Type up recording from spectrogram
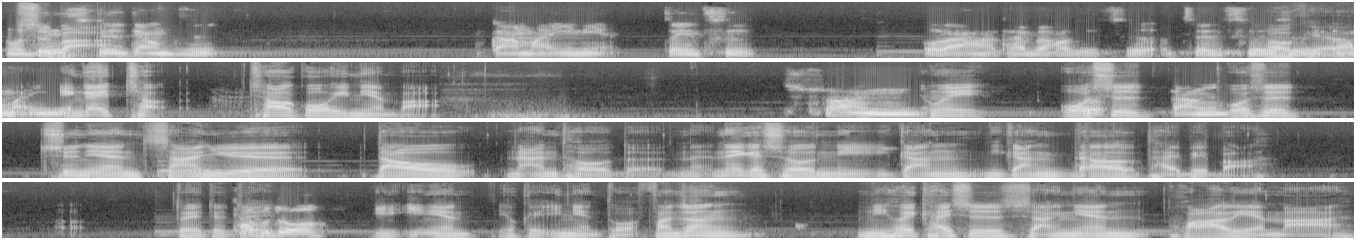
我这是吧？次这样子刚满一年，这一次我来台北好几次了，这次是刚满一年应该超超过一年吧？算因为我是当我是去年三月到南投的，那那个时候你刚你刚到台北吧？呃对对对，差不多。一一年，OK，一年多，反正你会开始想念花莲吗？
